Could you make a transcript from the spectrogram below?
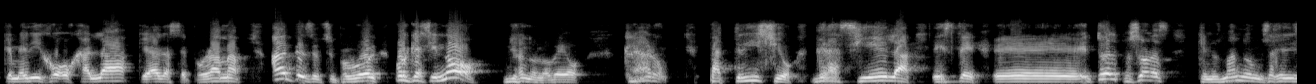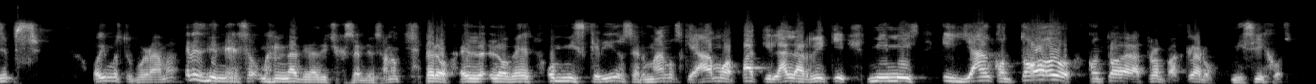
que me dijo, ojalá que hagas el programa antes del Super Bowl, porque si no, yo no lo veo. Claro, Patricio, Graciela, este, eh, todas las personas que nos mandan un mensaje y dicen, oímos tu programa, eres bien eso, bueno, nadie me ha dicho que sea bien ¿no? Pero lo ves, o mis queridos hermanos que amo, a Pati, Lala, Ricky, Mimis y Jan, con todo, con toda la tropa, claro, mis hijos.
